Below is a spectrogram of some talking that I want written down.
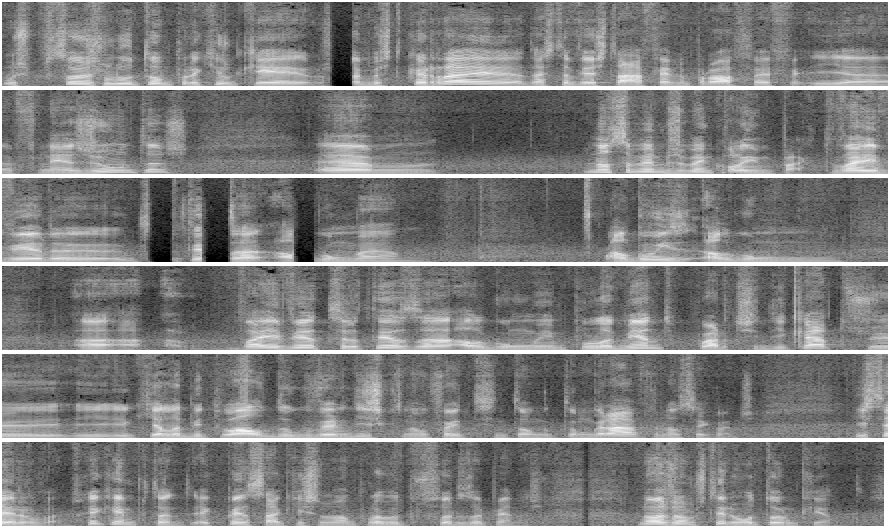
os professores lutam por aquilo que é os problemas de carreira, desta vez está a FENPROF e a FNE juntas. Um, não sabemos bem qual é o impacto. Vai haver, eh, de certeza, alguma, algum, algum uh, vai haver, de certeza, algum empolamento por parte dos sindicatos e, e aquele habitual do governo diz que não foi assim tão, tão grave, não sei quantos. Isto é irrelevante. O que é que é importante? É que pensar que isto não é um problema de professores apenas. Nós vamos ter um outono quente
